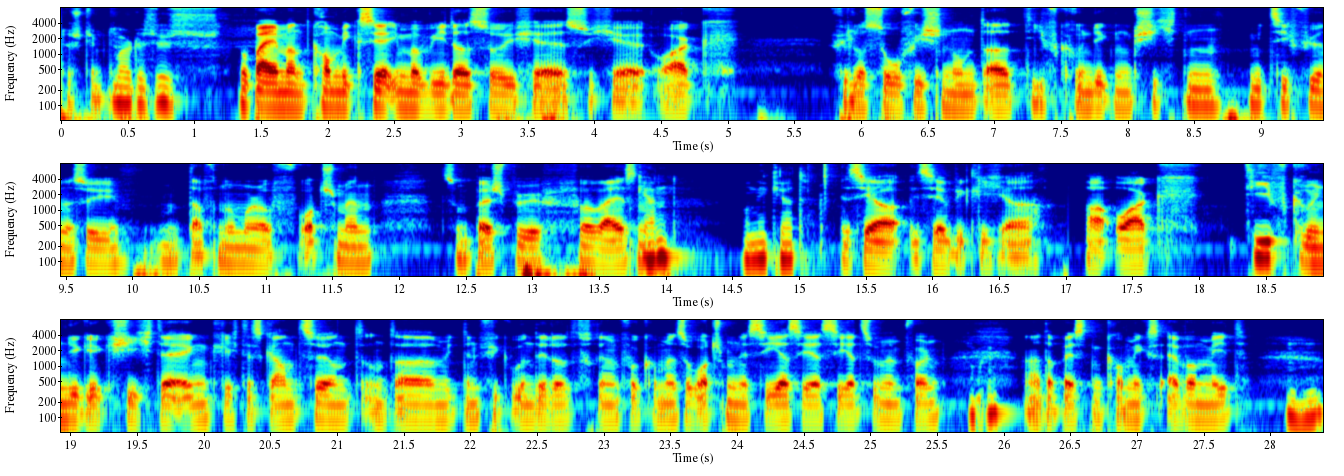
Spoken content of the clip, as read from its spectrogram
das stimmt. Weil das ist. Wobei man Comics ja immer wieder solche, solche arg philosophischen und äh, tiefgründigen Geschichten mit sich führen. Also ich darf nur mal auf Watchmen zum Beispiel verweisen. Gern. Gehört. ist ja, ist ja wirklich eine, eine arg tiefgründige Geschichte eigentlich, das Ganze und, und äh, mit den Figuren, die da drin vorkommen. Also Watchmen ist sehr, sehr, sehr zu empfehlen. Okay. Einer der besten Comics ever made. Mhm.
